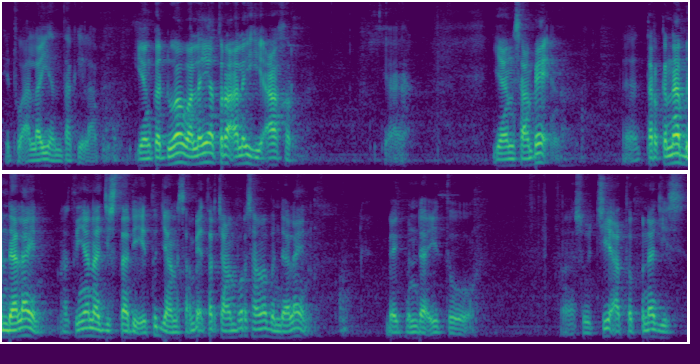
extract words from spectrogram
itu alai yang takilab yang kedua walayatra alaihi akhir ya. Yang sampai ya, terkena benda lain artinya najis tadi itu jangan sampai tercampur sama benda lain. Baik benda itu uh, suci atau penajis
